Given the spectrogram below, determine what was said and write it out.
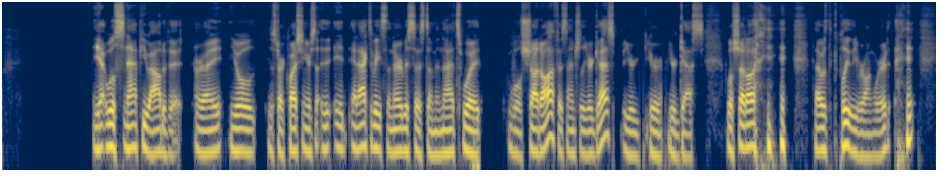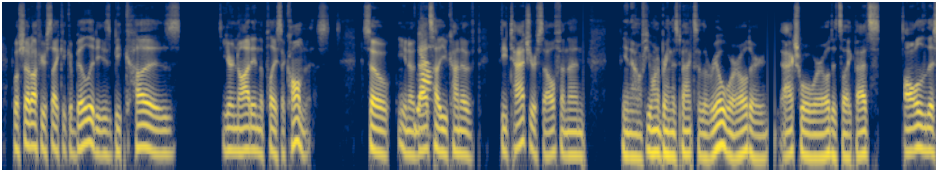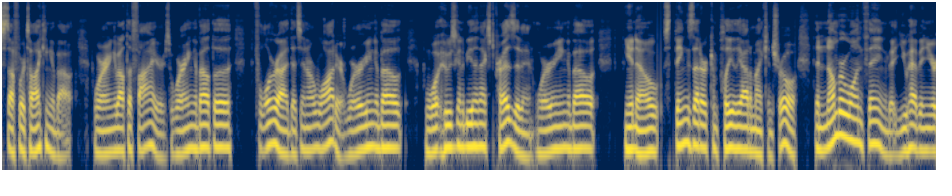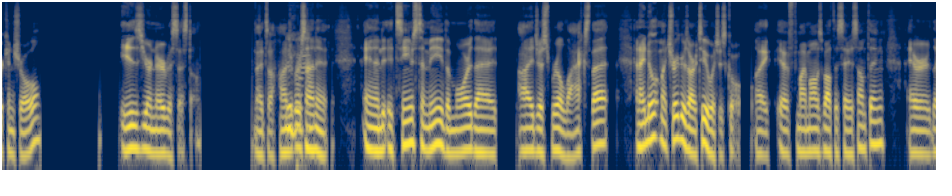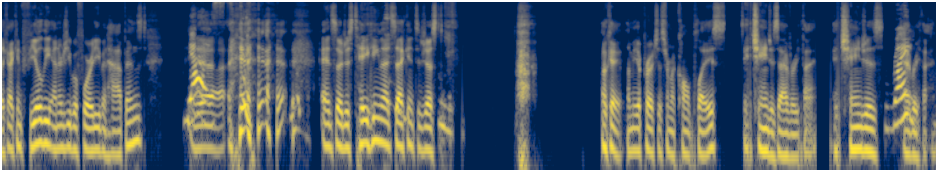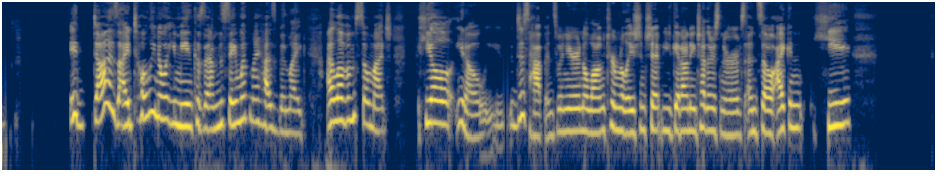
yeah, will snap you out of it right? You'll you'll start questioning yourself. It, it, it activates the nervous system, and that's what will shut off essentially your guess your your your guess will shut off. that was the completely wrong word. will shut off your psychic abilities because you're not in the place of calmness. So you know yeah. that's how you kind of detach yourself, and then you know if you want to bring this back to the real world or actual world, it's like that's all of this stuff we're talking about worrying about the fires worrying about the fluoride that's in our water worrying about what who's going to be the next president worrying about you know things that are completely out of my control the number one thing that you have in your control is your nervous system that's a 100% mm-hmm. it and it seems to me the more that I just relax that. And I know what my triggers are too, which is cool. Like if my mom's about to say something or like I can feel the energy before it even happens. Yes. Yeah. and so just taking that second to just okay, let me approach this from a calm place. It changes everything. It changes right. everything. It does. I totally know what you mean because I'm the same with my husband. Like, I love him so much he'll, you know, it just happens when you're in a long term relationship, you get on each other's nerves. And so I can, he,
